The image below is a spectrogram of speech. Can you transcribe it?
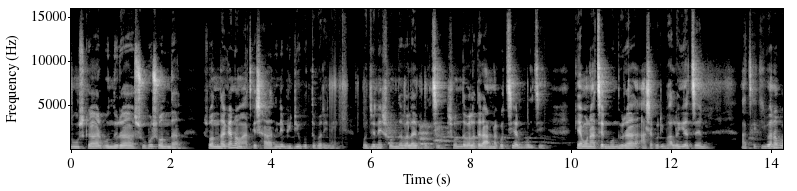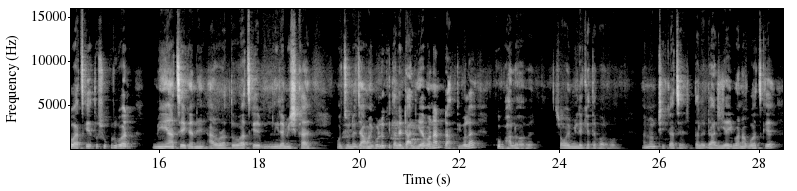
নমস্কার বন্ধুরা, শুভ সন্ধ্যা। সন্ধ্যা কেন? আজকে সারাদিনে ভিডিও করতে পারিনি। ওর জন্যে সন্ধ্যাবেলায় বলছি। সন্ধ্যাবেলাতে রান্না করছি আর বলছি। কেমন আছেন বন্ধুরা? আশা করি ভালোই আছেন। আজকে কী বানাবো? আজকে তো শুক্রবার, মেয়ে আছে এখানে আর ওরা তো আজকে নিরামিষ খায়। ওর জন্য জামাই বলল কি, তাহলে ডালিয়া বানান, রাত্রিবেলায় খুব ভালো হবে। সবাই মিলে খেতে পারব। আমি ঠিক আছে, তাহলে ডালিয়াই বানাবো আজকে।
